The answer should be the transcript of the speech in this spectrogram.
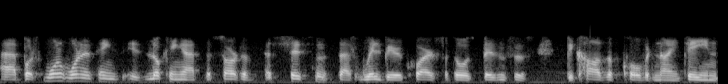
Uh, but one, one of the things is looking at the sort of assistance that will be required for those businesses because of COVID 19.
